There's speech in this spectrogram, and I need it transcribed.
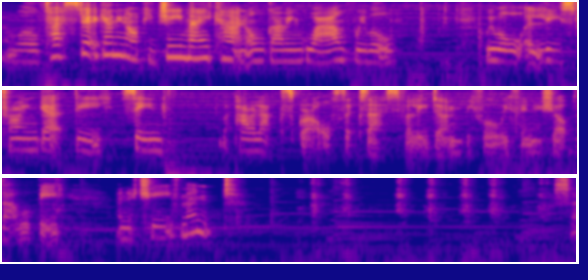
And we'll test it again in RPG Maker and all going well. We will we will at least try and get the scene parallax scroll successfully done before we finish up. That will be an achievement. So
